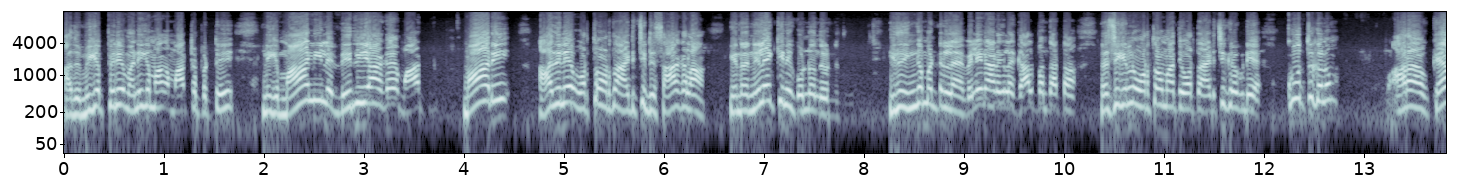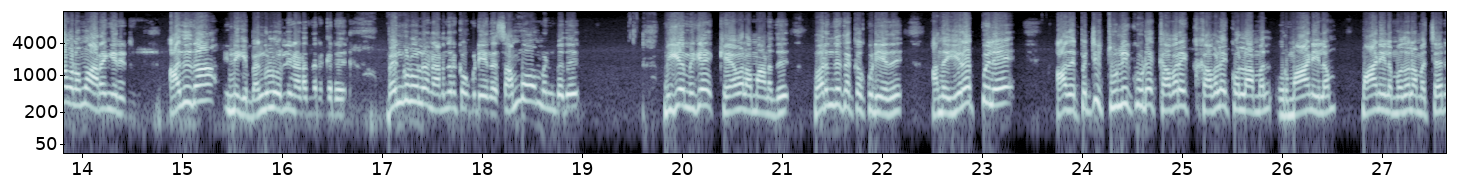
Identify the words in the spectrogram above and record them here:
அது மிகப்பெரிய வணிகமாக மாற்றப்பட்டு இன்னைக்கு மாநில வெறியாக மா மாறி அதிலே ஒருத்தன் ஒருத்தன் அடிச்சுட்டு சாகலாம் என்ற நிலைக்கு நீ கொண்டு வந்து இது இங்க மட்டும் இல்லை வெளிநாடுகளில் கால்பந்தாட்டம் ரசிகர்களும் ஒருத்தன் மாற்றி ஒருத்தன் அடிச்சுக்கக்கூடிய கூத்துக்களும் அற கேவலமும் அரங்கேறிட்டு அதுதான் இன்னைக்கு பெங்களூர்லயும் நடந்திருக்குது. பெங்களூர்ல நடந்திருக்கக்கூடிய இந்த சம்பவம் என்பது மிக மிக கேவலமானது வருந்தத்தக்கக்கூடியது. அந்த இறப்பிலே அதை பற்றி துளி கூட கவலை கவலை கொள்ளாமல் ஒரு மாநிலம் மாநில முதலமைச்சர்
